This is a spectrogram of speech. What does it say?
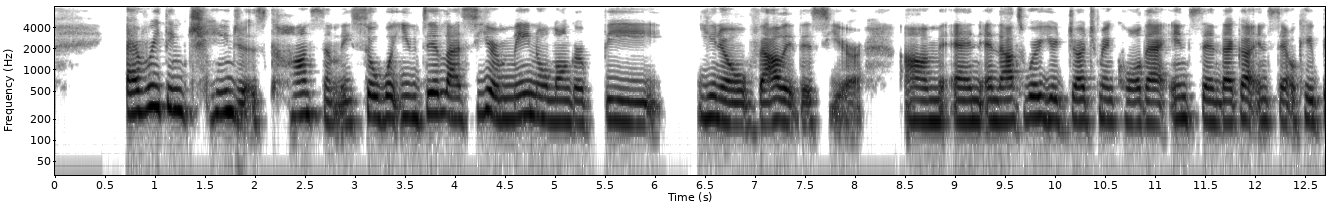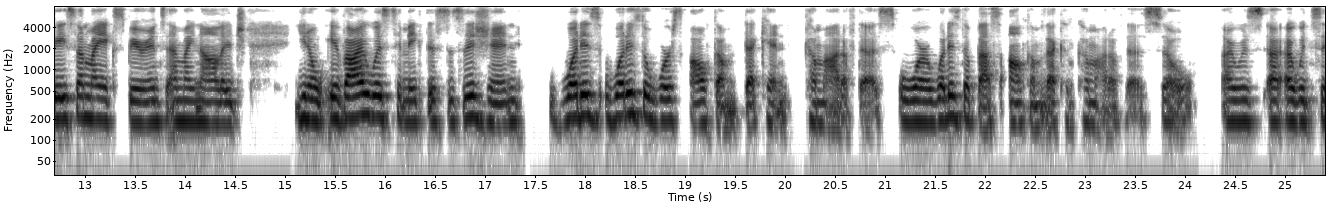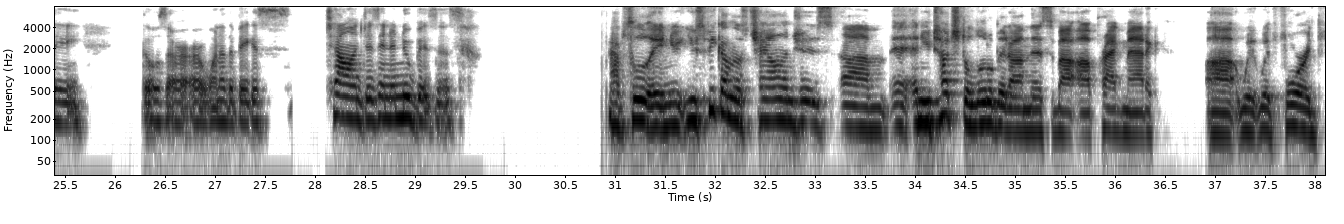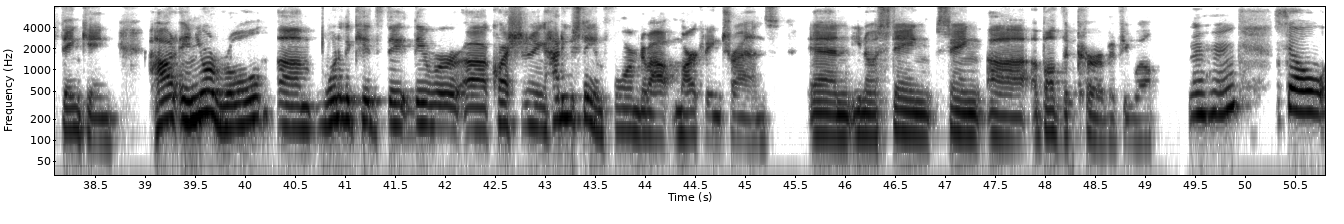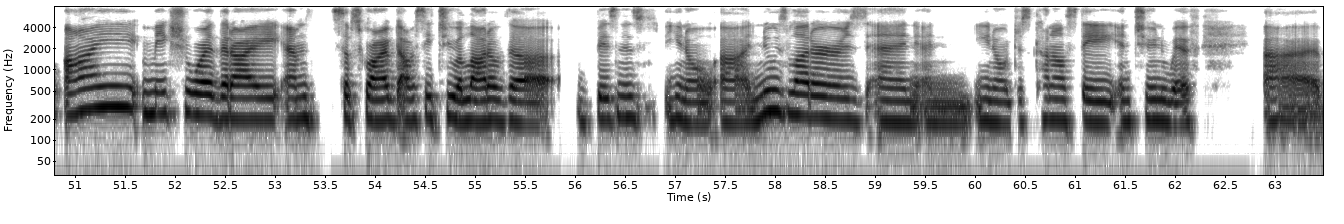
everything changes constantly. So what you did last year may no longer be, you know, valid this year. Um, and and that's where your judgment call, that instant, that gut instant. Okay, based on my experience and my knowledge, you know, if I was to make this decision, what is what is the worst outcome that can come out of this, or what is the best outcome that can come out of this? So I was I, I would say those are, are one of the biggest challenges in a new business. Absolutely. And you, you speak on those challenges, um, and, and, you touched a little bit on this about uh, pragmatic uh, with, with forward thinking. How, in your role, um, one of the kids, they, they were uh, questioning, how do you stay informed about marketing trends and, you know, staying, staying uh, above the curve, if you will? Mm-hmm. So I make sure that I am subscribed, obviously, to a lot of the business you know uh, newsletters and and you know just kind of stay in tune with uh,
